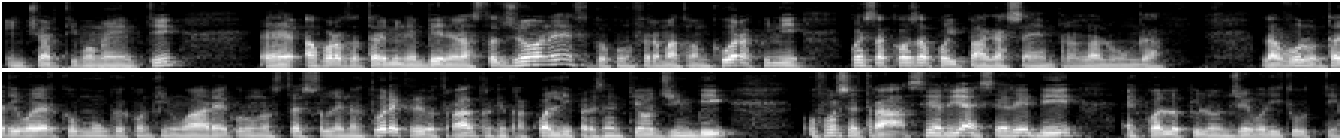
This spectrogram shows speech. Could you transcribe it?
in certi momenti, eh, ha portato a termine bene la stagione, è stato confermato ancora, quindi questa cosa poi paga sempre alla lunga. La volontà di voler comunque continuare con uno stesso allenatore, credo tra l'altro che tra quelli presenti oggi in B, o forse tra Serie A e Serie B, è quello più longevo di tutti,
